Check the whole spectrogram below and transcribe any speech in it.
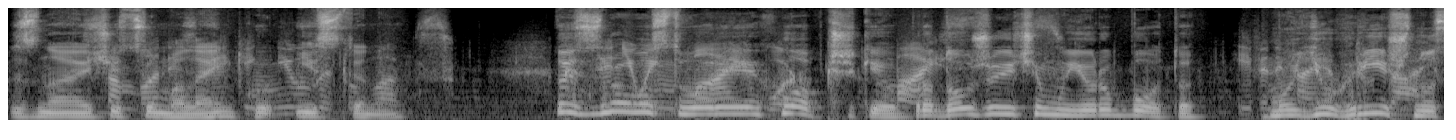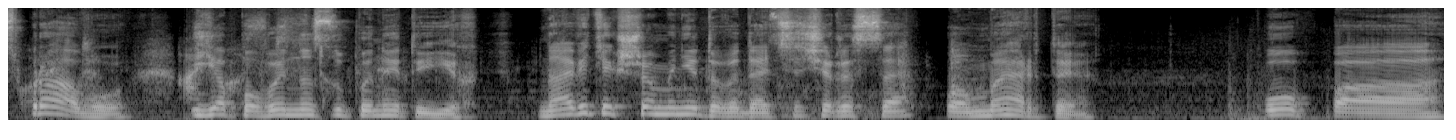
знаючи цю маленьку істину. Хтось знову створює хлопчиків, продовжуючи мою роботу, мою грішну справу, і я повинна зупинити їх, навіть якщо мені доведеться через це померти. Опа.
